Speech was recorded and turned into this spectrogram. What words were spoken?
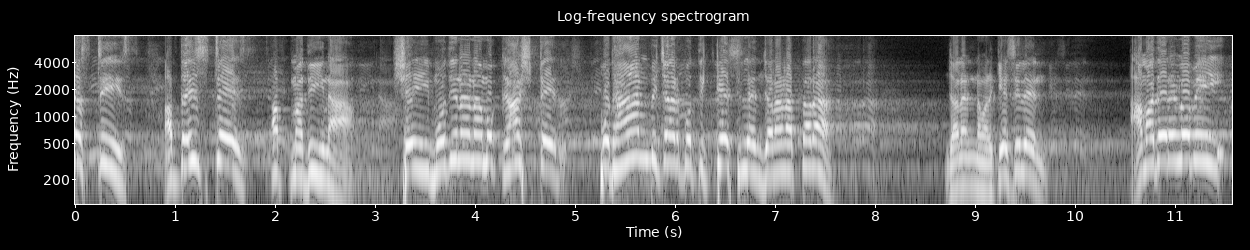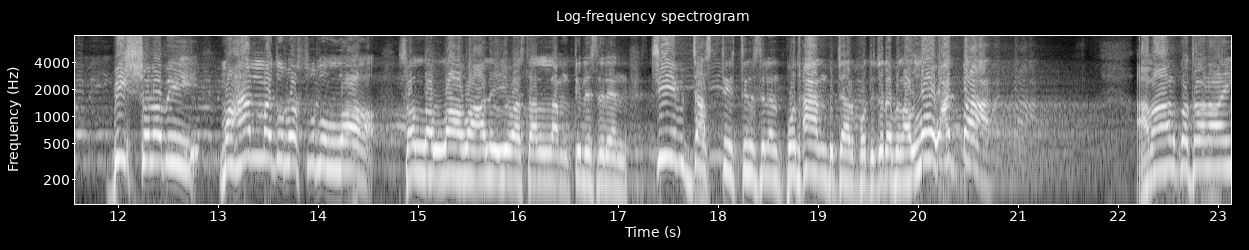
justice of the state of Medina সেই মদিনা নামক রাষ্ট্রের প্রধান বিচারপতি কে ছিলেন জানান আপনারা? জানেন না মানে কে ছিলেন? আমাদের নবী, বিশ্ব নবী মোহাম্মদুর রসুল্লাহ সাল্লাহ আলহি ওয়াসাল্লাম তিনি ছিলেন চিফ জাস্টিস তিনি ছিলেন প্রধান বিচারপতি যেটা বলেন আল্লাহ আকবার আমার কথা নয়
